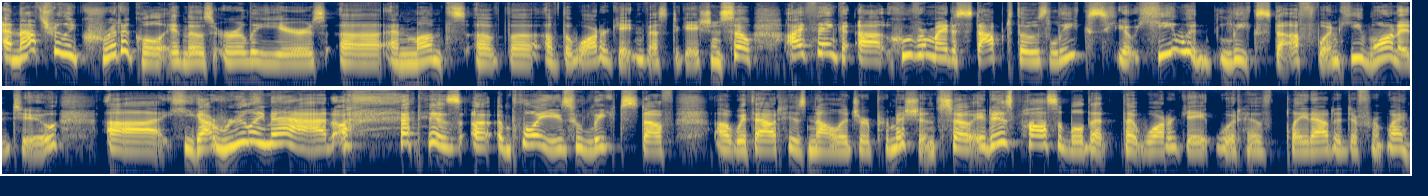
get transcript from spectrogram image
and that's really critical in those early years uh, and months of the of the Watergate investigation. So I think uh, Hoover might have stopped those leaks. You know, he would leak stuff when he wanted to. Uh, he got really mad at his uh, employees who leaked stuff uh, without his knowledge or permission. So it is possible that that Watergate would have played out a different way.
